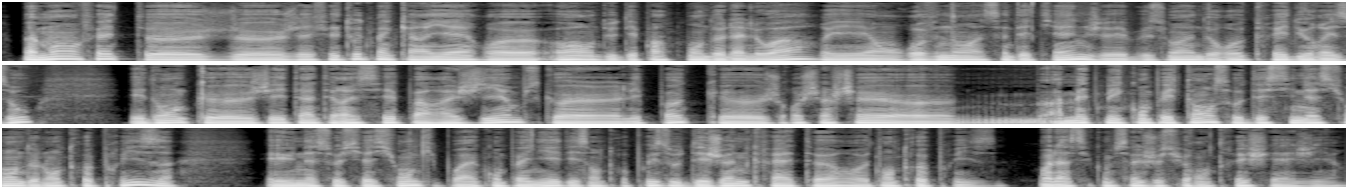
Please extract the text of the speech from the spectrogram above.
Bah, moi, en fait, euh, j'ai fait toute ma carrière euh, hors du département de la Loire et en revenant à Saint-Étienne, j'avais besoin de recréer du réseau. Et donc, euh, j'ai été intéressé par Agir parce qu'à l'époque, euh, je recherchais euh, à mettre mes compétences aux destinations de l'entreprise et une association qui pourrait accompagner des entreprises ou des jeunes créateurs euh, d'entreprises. Voilà, c'est comme ça que je suis rentré chez Agir.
